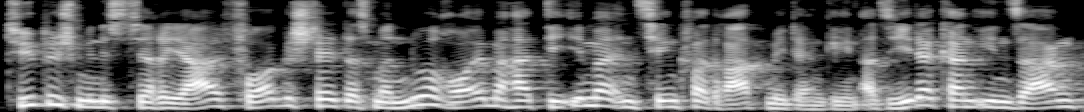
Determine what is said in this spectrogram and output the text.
typisch ministerial vorgestellt, dass man nur Räume hat, die immer in 10 Quadratmetern gehen. Also jeder kann Ihnen sagen,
